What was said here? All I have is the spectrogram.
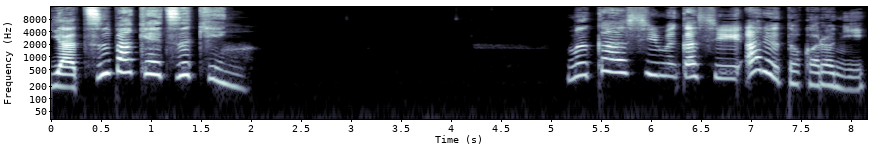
八つ化け頭巾昔々あるところに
